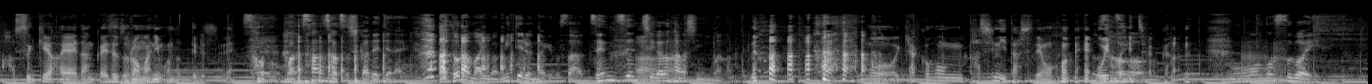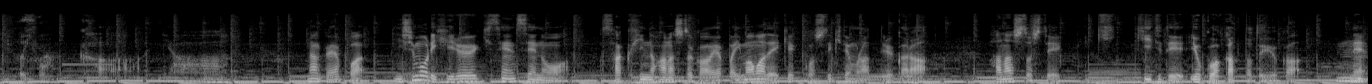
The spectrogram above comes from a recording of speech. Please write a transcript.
はすっげえ早い段階でドラマにもなってるしね。そうまだ3冊しか出てない。あドラマ今見てるんだけどさ全然違う話に今なってる。もう脚本足しに足してもね追いついちゃうからね。ものすごい良いわか。いやー。なんかやっぱ西森博之先生の作品の話とかはやっぱ今まで結構してきてもらってるから話としてき聞いててよく分かったというかね、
